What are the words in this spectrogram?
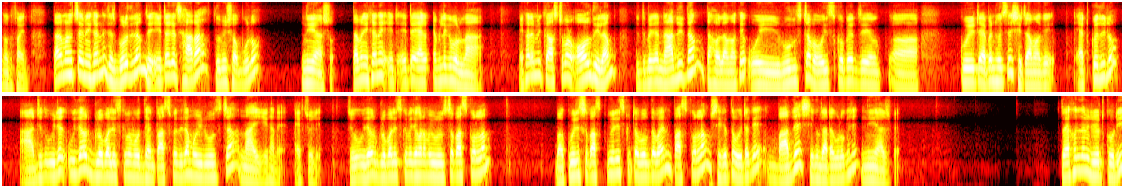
ওকে ফাইন তার মানে হচ্ছে আমি এখানে জাস্ট বলে দিলাম যে এটাকে ছাড়া তুমি সবগুলো নিয়ে আসো। তার মানে এখানে এটা- অ্যাপ্লিকেবল না। এখানে আমি কাস্টমার অল দিলাম। যদি এটা না দিতাম, তাহলে আমাকে ওই রুলসটা বা ওই স্কোপের যে কুড়িটা অ্যাপেন্ড হয়েছে, সেটা আমাকে অ্যাড করে দিল। আর যদি উইদাউট উইদাউট গ্লোবাল স্কোপের মধ্যে আমি পাস করে দিলাম, ওই রুলসটা নাই এখানে অ্যাকচুয়ালি যে উইদাউট গ্লোবাল স্কোপে যখন আমি রুলসটা পাস করলাম, বা কুইরি পাস কুইরি স্কোপটা বলতে পারেন পাস করলাম, সেক্ষেত্রে ওইটাকে বাদে সে কিন্তু ডাটাগুলোকে নিয়ে আসবে। তো এখন যদি আমি রিড করি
